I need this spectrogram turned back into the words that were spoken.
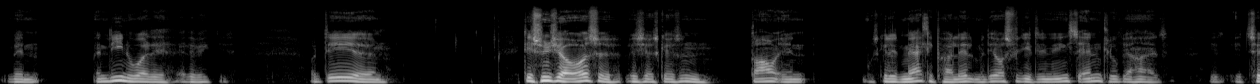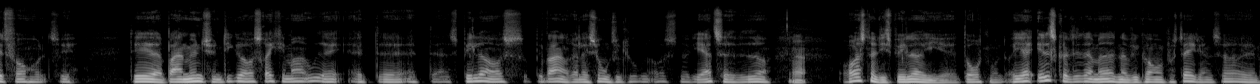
Men, men lige nu er det, er det vigtigt. Og det, øh, det synes jeg også, hvis jeg skal sådan drage en måske lidt mærkelig parallel, men det er også fordi, det er den eneste anden klub, jeg har et, et, et tæt forhold til det er Bayern München, de gør også rigtig meget ud af, at, øh, at der spillere også bevarer en relation til klubben, også når de er taget videre. Ja. Også når de spiller i uh, Dortmund. Og jeg elsker det der med, at når vi kommer på stadion, så, uh,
